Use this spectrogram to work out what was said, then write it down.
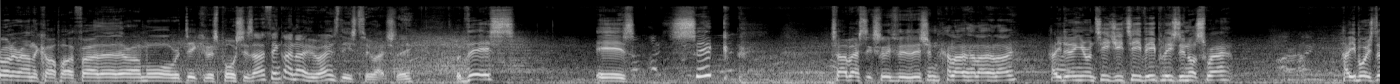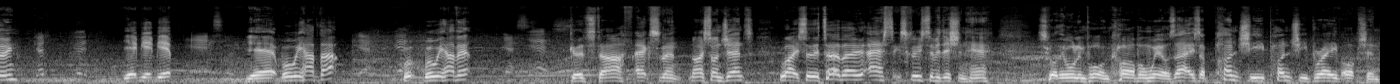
Strolling around the car park further, there are more ridiculous Porsches. I think I know who owns these two actually. But this is sick. Turbo S exclusive edition. Hello, hello, hello. How you doing? You're on TGE TV. Please do not swear. How you boys doing? Good. Good. Yep, yep, yep. Yes. Yeah, will we have that? Yeah. Will, will we have it? Yes. Yes. Good stuff, excellent. Nice on gents. Right, so the Turbo S exclusive edition here. It's got the all important carbon wheels. That is a punchy, punchy, brave option.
